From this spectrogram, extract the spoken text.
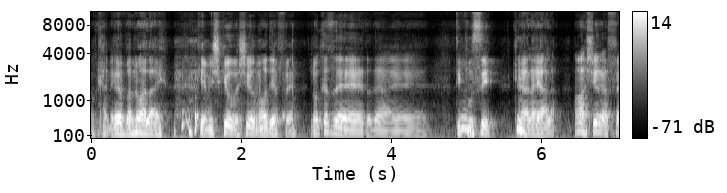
אה, כנראה בנו עליי, כי הם השקיעו בשיר מאוד יפה. לא כזה, אתה יודע, אה, טיפוסי, כן. יאללה יאללה. ממש שיר יפה.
